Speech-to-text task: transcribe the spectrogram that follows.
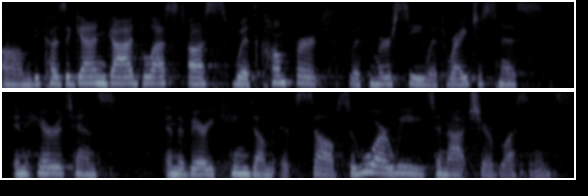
Um, because again, God blessed us with comfort, with mercy, with righteousness, inheritance, and the very kingdom itself. So, who are we to not share blessings?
